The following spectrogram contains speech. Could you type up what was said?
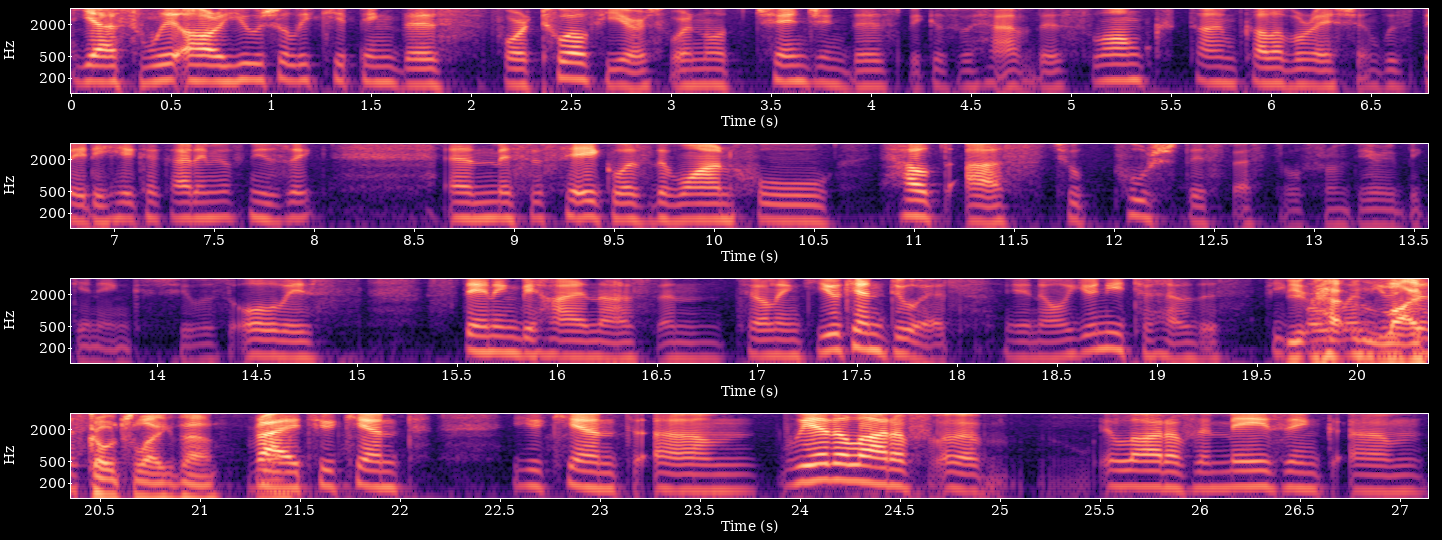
Yes, we are usually keeping this for 12 years. We're not changing this because we have this long time collaboration with Betty Haag Academy of Music. And Mrs. Haag was the one who helped us to push this festival from very beginning. She was always standing behind us and telling, "You can do it. You know, you need to have this people You have a when you life just coach like that. right you can't you can't um, we had a lot of uh, a lot of amazing um,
